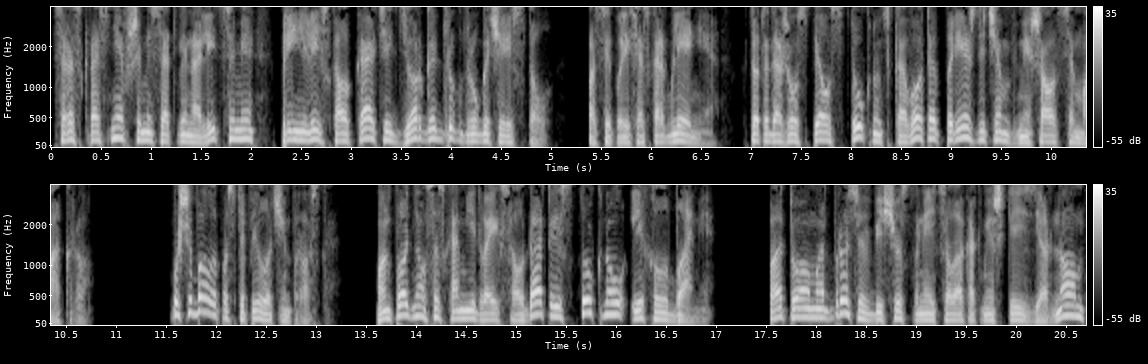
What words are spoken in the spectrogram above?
с раскрасневшимися от вина лицами принялись толкать и дергать друг друга через стол. Посыпались оскорбления. Кто-то даже успел стукнуть кого-то, прежде чем вмешался Макро. Вышибало поступил очень просто. Он поднял со скамьи двоих солдат и стукнул их лбами. Потом, отбросив бесчувственные тела, как мешки с зерном,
